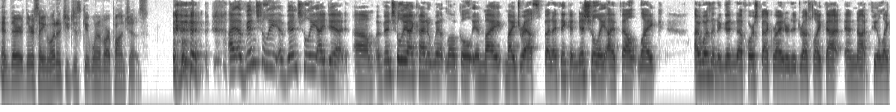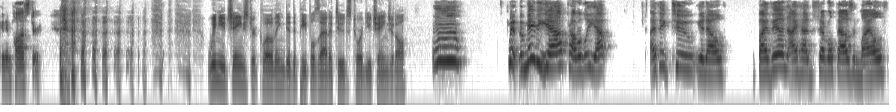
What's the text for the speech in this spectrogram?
and they're they're saying, why don't you just get one of our ponchos? I eventually, eventually, I did. Um, eventually, I kind of went local in my my dress, but I think initially I felt like I wasn't a good enough horseback rider to dress like that and not feel like an imposter. when you changed your clothing, did the people's attitudes toward you change at all? Mm, maybe, yeah, probably, yeah. I think too, you know, by then I had several thousand miles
